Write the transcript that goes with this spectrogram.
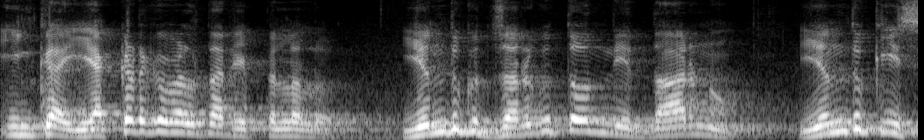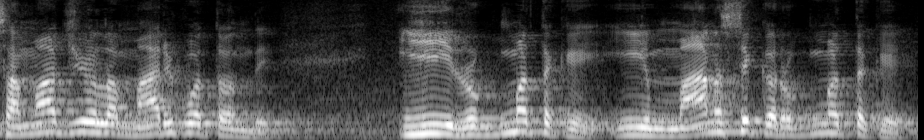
ఇంకా ఎక్కడికి వెళ్తారు ఈ పిల్లలు? ఎందుకు జరుగుతోంది ఈ దారుణం? ఎందుకు ఈ సమాజం ఇలా మారిపోతుంది? ఈ రుగ్మతకి ఈ మానసిక రుగ్మతకి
